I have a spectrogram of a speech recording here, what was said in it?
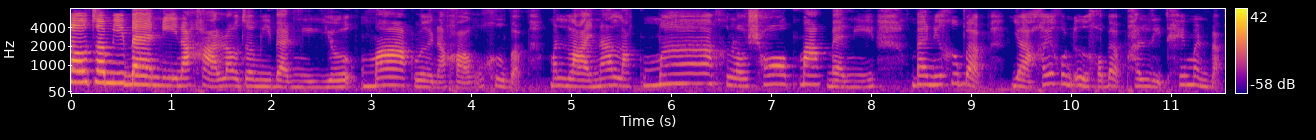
เราจะมีแบรนด์นี้นะคะ เราจะมีแบรนด์นี้เยอะมากเลยนะคะ ก็คือแบบมันลายน่ารักมาก คือเราชอบมากแบรนด์นี้ แบรนด์นี้คือแบบอยากให้คนอื่นเขาแบบผลิตให้มันแบบ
